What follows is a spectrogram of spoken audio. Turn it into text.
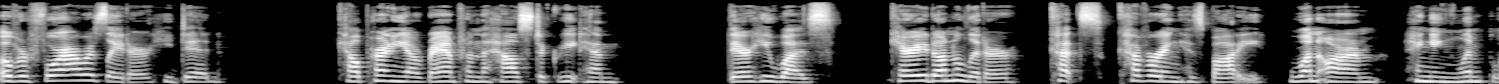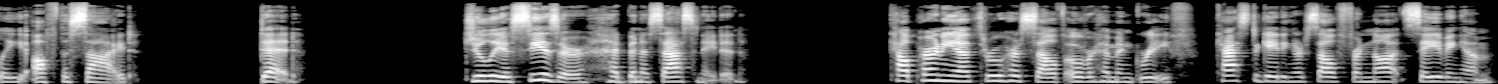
Over four hours later, he did. Calpurnia ran from the house to greet him. There he was, carried on a litter, cuts covering his body, one arm hanging limply off the side dead. Julius Caesar had been assassinated. Calpurnia threw herself over him in grief, castigating herself for not saving him,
